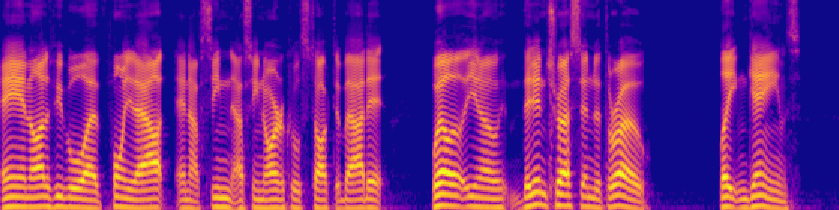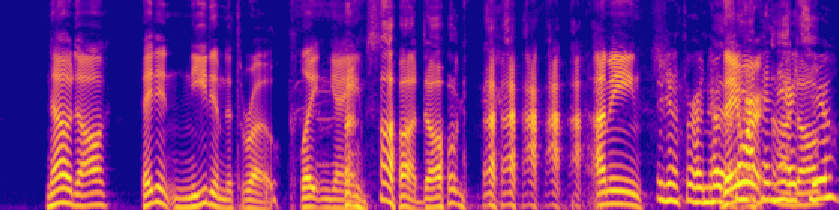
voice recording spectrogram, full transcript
and a lot of people have pointed out, and I've seen I've seen articles talked about it. Well, you know, they didn't trust him to throw late in games. No, dog. They didn't need him to throw late in games. Ah, dog. You're I mean, gonna throw another They were- in there Oh, too.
